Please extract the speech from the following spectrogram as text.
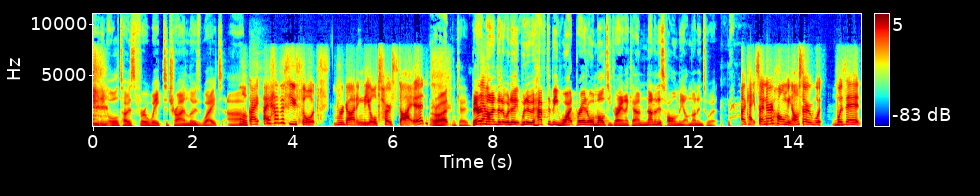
eating all toast for a week to try and lose weight. Um, Look, I, I have a few thoughts regarding the all toast diet. All right. Okay. Bear in mind that it would would it have to be white bread or multigrain. Okay, I'm none of this wholemeal. I'm not into it. Okay, so no wholemeal. So w- was it,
